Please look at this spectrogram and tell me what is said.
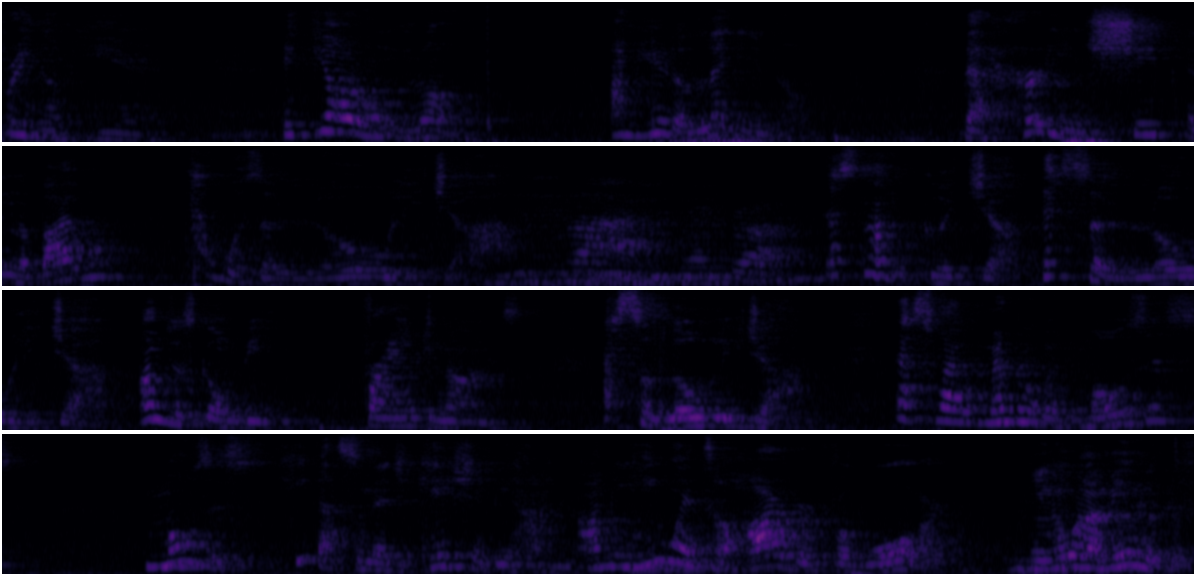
Bring him here. If y'all don't know, I'm here to let you know that herding sheep in the Bible, that was a lowly job. That's not a good job. That's a lowly job. I'm just going to be frank and honest. That's a lowly job. That's why, remember when Moses, Moses, he got some education behind him. I mean, he went to Harvard for war. You know what I mean? With, the,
